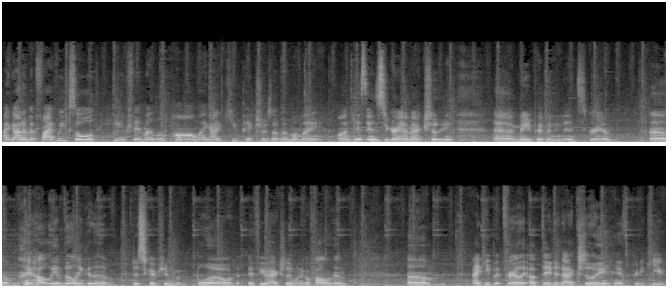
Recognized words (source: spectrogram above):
I got him at five weeks old. He fit my little palm. I got cute pictures of him on my on his Instagram actually. I uh, made Pippin an Instagram. Um, I'll leave the link in the description below if you actually want to go follow him. Um, I keep it fairly updated actually. It's pretty cute.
